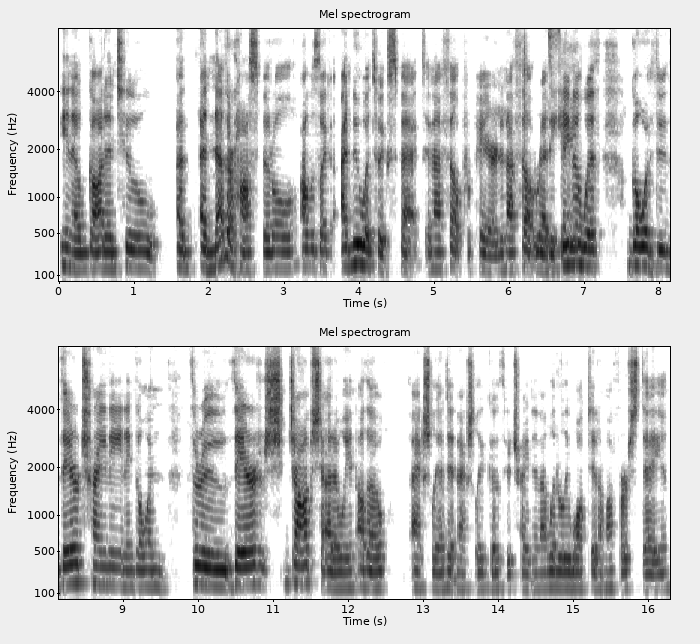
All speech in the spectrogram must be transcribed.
you know got into a, another hospital i was like i knew what to expect and i felt prepared and i felt ready Same. even with going through their training and going through their sh- job shadowing although actually i didn't actually go through training i literally walked in on my first day and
